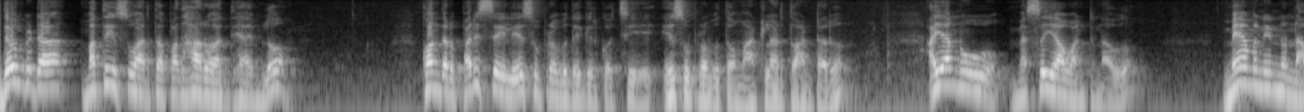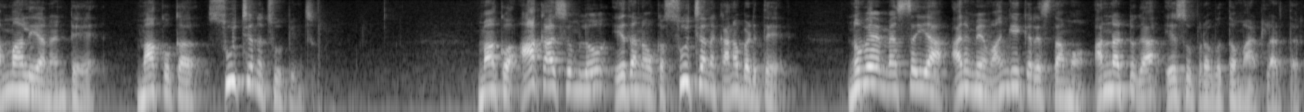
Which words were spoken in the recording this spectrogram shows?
దేవుని బిడ్డ మతీసు వార్త పదహారో అధ్యాయంలో కొందరు పరిశైలు యేసుప్రభు దగ్గరికి వచ్చి యేసుప్రభుతో మాట్లాడుతూ అంటారు అయ్యా నువ్వు మెస్సయ్యావు అంటున్నావు. మేము నిన్ను నమ్మాలి అని అంటే మాకు ఒక సూచన చూపించు. మాకు ఆకాశంలో ఏదైనా ఒక సూచన కనబడితే నువ్వే మెస్సయ్యా అని మేము అంగీకరిస్తాము అన్నట్టుగా యేసుప్రభుతో మాట్లాడతారు.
